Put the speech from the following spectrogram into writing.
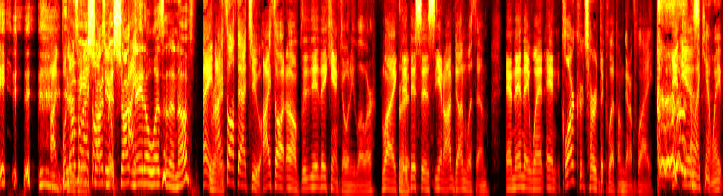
I, well, you that's know what what I thought too. Sharknado wasn't enough? Hey, I thought that too. I thought, oh, they, they can't go any lower. Like th- Right. this is, you know, I'm done with them. And then they went, and Clark has heard the clip I'm going to play. It Oh, I can't wait.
